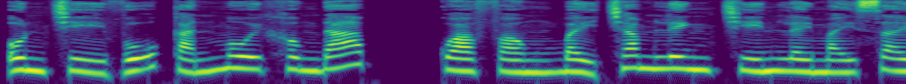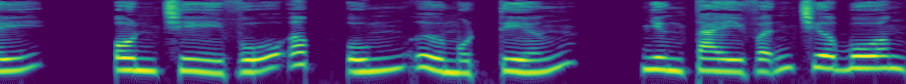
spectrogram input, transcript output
ôn trì vũ cắn môi không đáp, qua phòng 709 lấy máy sấy, ôn trì vũ ấp úng ừ một tiếng, nhưng tay vẫn chưa buông,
